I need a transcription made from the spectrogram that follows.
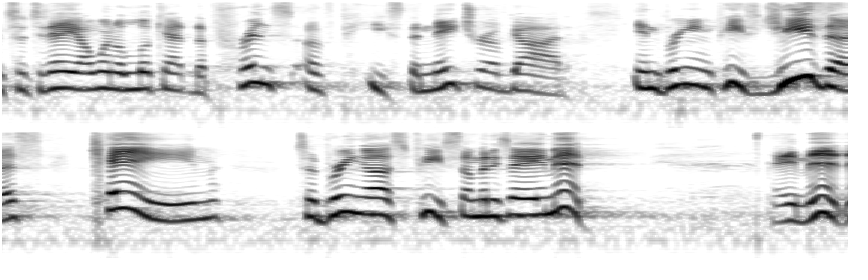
And so today I want to look at the Prince of Peace, the nature of God in bringing peace. Jesus came to bring us peace. Somebody say, Amen. Amen.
